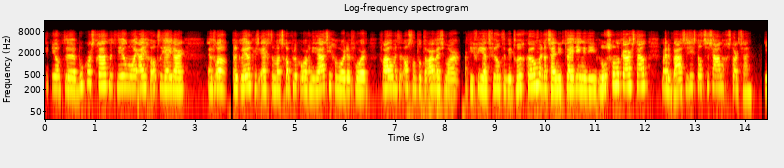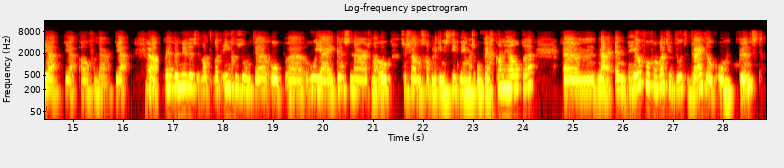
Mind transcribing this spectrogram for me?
zit nu op de Boekhorststraat met een heel mooi eigen atelier daar. En Vrouwelijk Werk is echt een maatschappelijke organisatie geworden voor vrouwen met een afstand tot de arbeidsmarkt die via het filter weer terugkomen. En dat zijn nu twee dingen die los van elkaar staan. Maar de basis is dat ze samen gestart zijn. Ja, ja, oh vandaar. Ja. Nou, we hebben nu dus wat, wat ingezoomd hè, op uh, hoe jij kunstenaars, maar ook sociaal-maatschappelijke initiatiefnemers op weg kan helpen. Um, nou, en heel veel van wat je doet draait ook om kunst.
